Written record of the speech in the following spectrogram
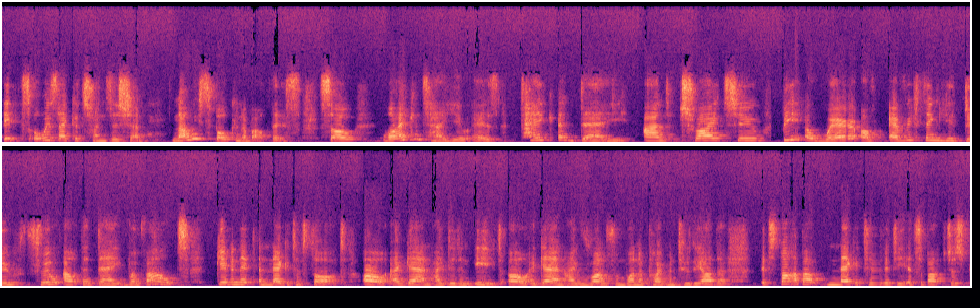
it's always like a transition. Now we've spoken about this. So what I can tell you is take a day and try to be aware of everything you do throughout the day without giving it a negative thought. Oh, again, I didn't eat. Oh, again, I run from one appointment to the other. It's not about negativity. It's about just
